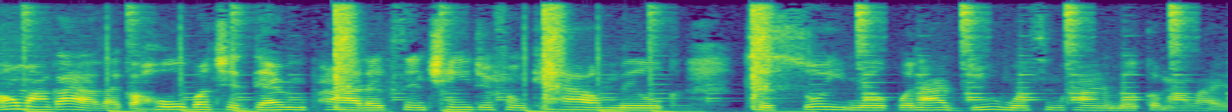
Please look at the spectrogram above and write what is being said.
oh my god, like a whole bunch of dairy products and changing from cow milk to soy milk when I do want some kind of milk in my life.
